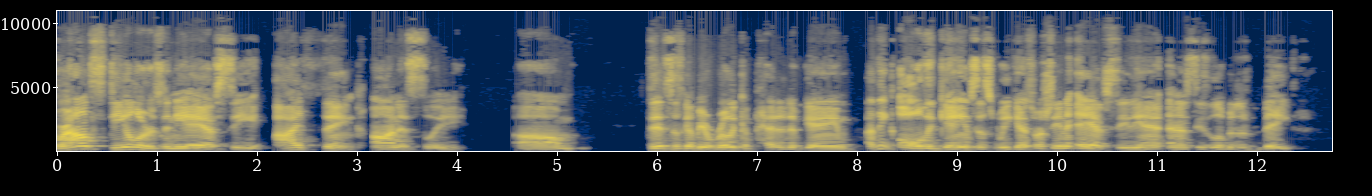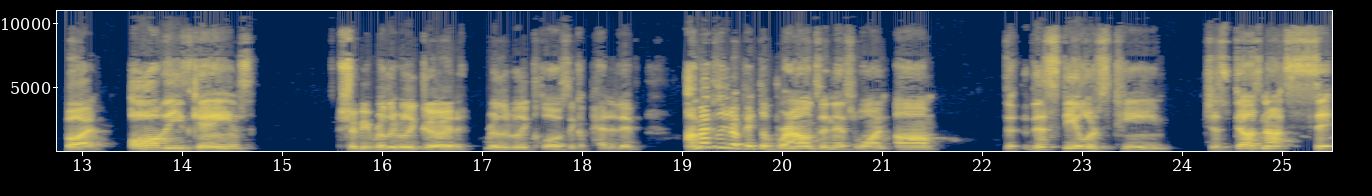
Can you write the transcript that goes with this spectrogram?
Brown Steelers in the AFC. I think, honestly, um, this is going to be a really competitive game. I think all the games this weekend, especially in the AFC, the NFC is a little bit of debate, but all these games should be really, really good, really, really close and competitive. I'm actually going to pick the Browns in this one. Um, th- this Steelers team just does not sit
